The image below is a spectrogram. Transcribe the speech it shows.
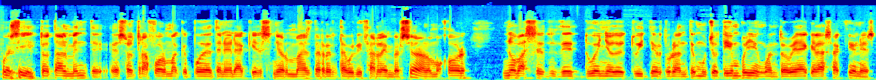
Pues sí, totalmente. Es otra forma que puede tener aquí el señor más de rentabilizar la inversión. A lo mejor no va a ser de- dueño de Twitter durante mucho tiempo y en cuanto vea que las acciones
